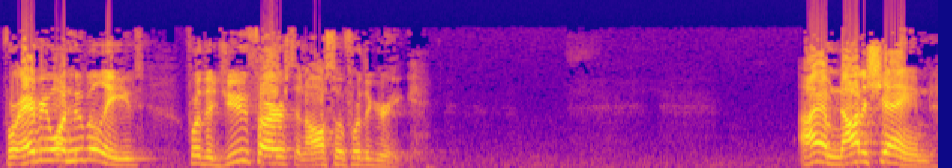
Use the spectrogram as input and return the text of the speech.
for everyone who believes, for the Jew first and also for the Greek. I am not ashamed.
